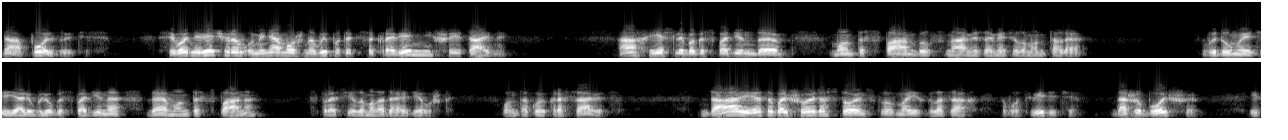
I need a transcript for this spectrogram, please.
«Да, пользуйтесь. Сегодня вечером у меня можно выпутать сокровеннейшие тайны». «Ах, если бы господин де Монтеспан был с нами», — заметила Монтале. «Вы думаете, я люблю господина де Монтеспана?» — спросила молодая девушка. «Он такой красавец». Да, и это большое достоинство в моих глазах. Вот видите, даже больше. Из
